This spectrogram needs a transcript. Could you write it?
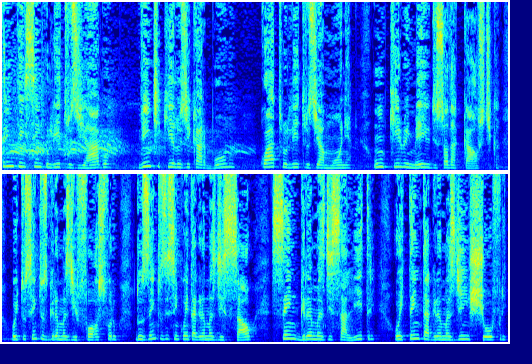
35 litros de água, 20 quilos de carbono, 4 litros de amônia, 1,5 kg de soda cáustica, 800 gramas de fósforo, 250 gramas de sal, 100 gramas de salitre, 80 gramas de enxofre,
